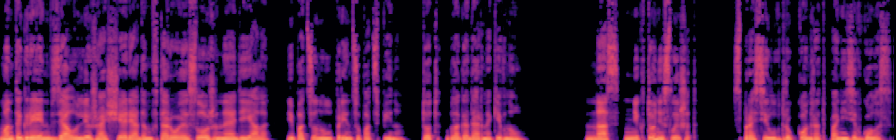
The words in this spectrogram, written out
Монтегрейн взял лежащее рядом второе сложенное одеяло и подсунул принцу под спину. Тот благодарно кивнул. «Нас никто не слышит?» — спросил вдруг Конрад, понизив голос.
